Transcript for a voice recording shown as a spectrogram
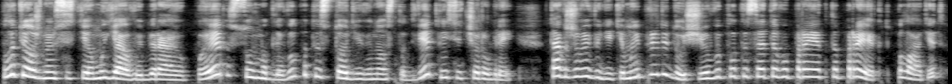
Платежную систему я выбираю PR, сумма для выплаты 192 тысячи рублей. Также вы видите мои предыдущие выплаты с этого проекта. Проект платит.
